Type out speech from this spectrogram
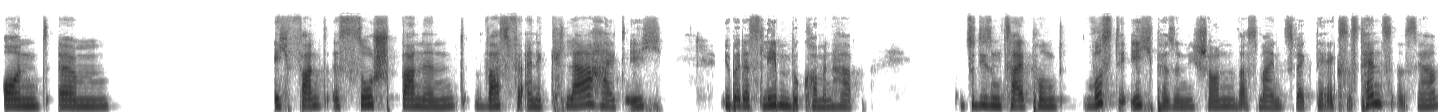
Und ähm, ich fand es so spannend, was für eine Klarheit ich über das Leben bekommen habe. Zu diesem Zeitpunkt wusste ich persönlich schon, was mein Zweck der Existenz ist, ja.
